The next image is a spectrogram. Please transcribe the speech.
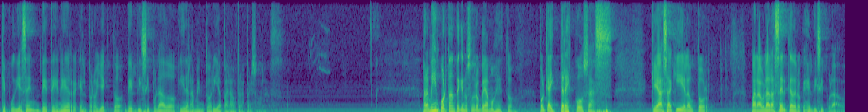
que pudiesen detener el proyecto del discipulado y de la mentoría para otras personas. Para mí es importante que nosotros veamos esto, porque hay tres cosas que hace aquí el autor para hablar acerca de lo que es el discipulado.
